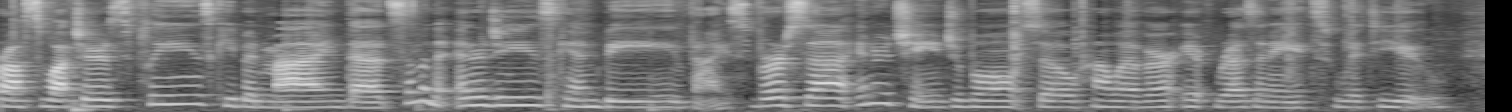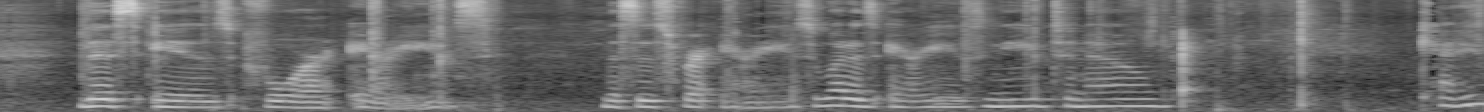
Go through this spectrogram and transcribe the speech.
cross watchers, please keep in mind that some of the energies can be vice versa, interchangeable. So, however, it resonates with you. This is for Aries. This is for Aries. What does Aries need to know? Okay.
